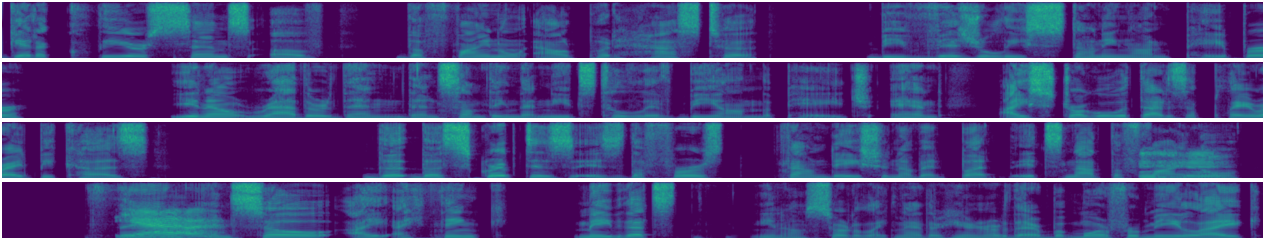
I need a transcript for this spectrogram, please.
get a clear sense of the final output has to be visually stunning on paper you know, rather than than something that needs to live beyond the page. And I struggle with that as a playwright because the the script is is the first foundation of it, but it's not the mm-hmm. final mm-hmm. thing. Yeah. And so I I think maybe that's you know sort of like neither here nor there, but more for me like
